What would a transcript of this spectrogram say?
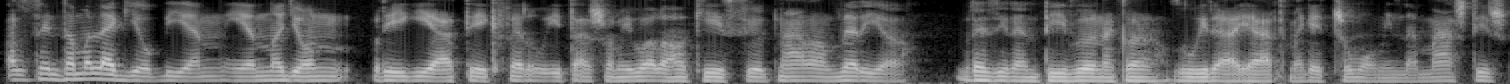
az szerintem a legjobb ilyen, ilyen nagyon régi játék felújítás, ami valaha készült nálam, veri a Resident Evil-nek az újráját, meg egy csomó minden mást is.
